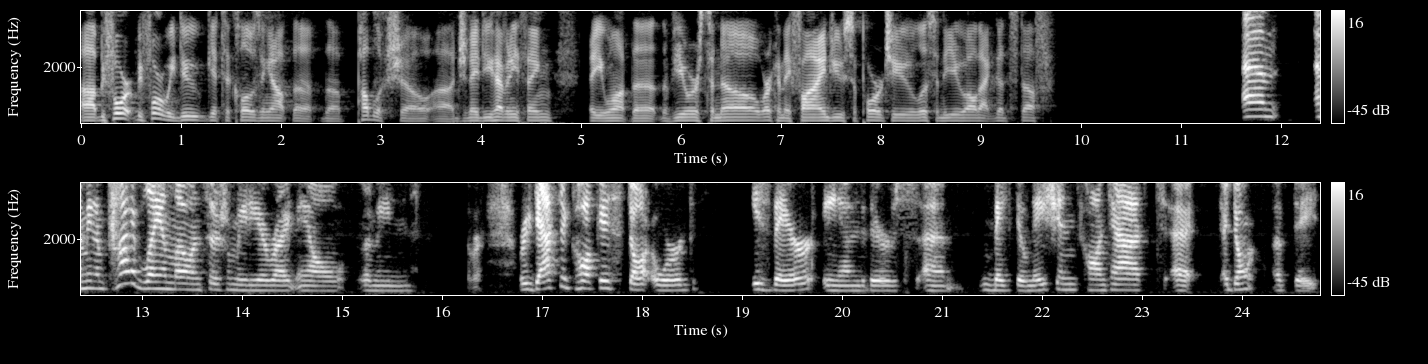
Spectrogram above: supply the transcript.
uh, before before we do get to closing out the the public show, uh, Janae, do you have anything that you want the the viewers to know? Where can they find you, support you, listen to you, all that good stuff? Um, I mean, I'm kind of laying low on social media right now. I mean, redactedcaucus.org is there, and there's um, make donation contact. Uh, I don't update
